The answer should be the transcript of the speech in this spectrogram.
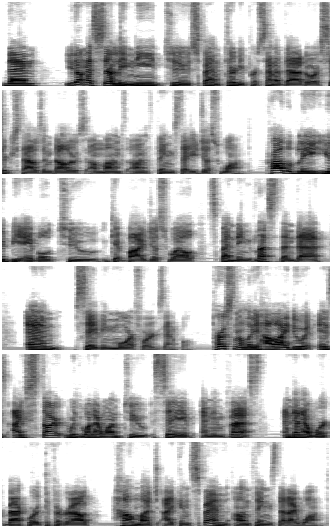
then you don't necessarily need to spend 30% of that or $6,000 a month on things that you just want probably you'd be able to get by just well spending less than that and saving more, for example. Personally, how I do it is I start with what I want to save and invest, and then I work backward to figure out how much I can spend on things that I want.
